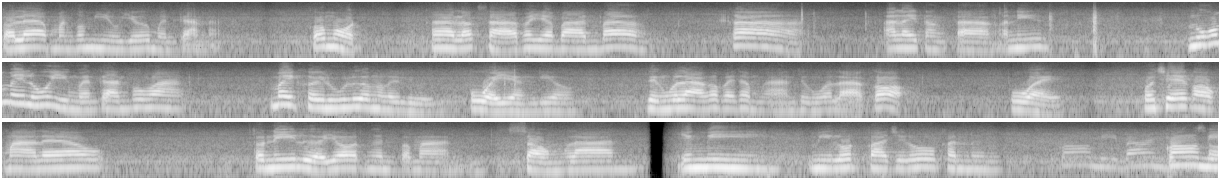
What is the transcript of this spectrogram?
ตอนแรกมันก็มีอยู่เยอะเหมือนกันอะก็หมด ค่ารักษาพยาบาลบ้าง ค่าอะไรต่างๆ อันนี้หนูก็ไม่รู้อีกเหมือนกัน เพราะว่าไม่เคยรู้เรื่องอะไรเลย ป่วยอย่างเดียว ถึงเวลาก็ไปทำงาน ถึงเวลาก็ป่วย พอเช็คออกมาแล้ว ตอนนี้เหลือยอดเงินประมาณสองล้าน ยังมีมีรถปาเจโร่คันหนึ่งก็มีบ้านก็มี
